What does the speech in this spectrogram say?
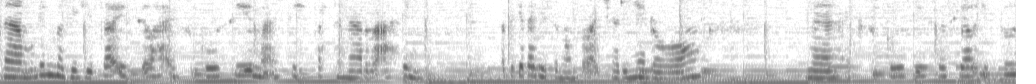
Nah, mungkin bagi kita istilah eksklusi masih terdengar asing, tapi kita bisa mempelajarinya dong. Nah, eksklusi sosial itu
